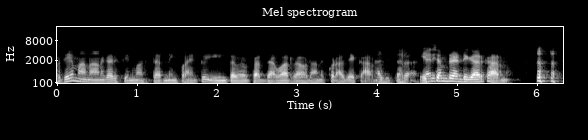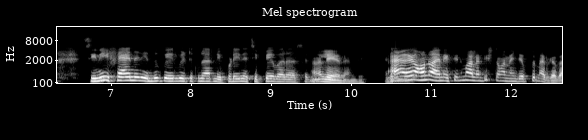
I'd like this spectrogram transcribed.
అదే మా నాన్నగారి సినిమాకి టర్నింగ్ పాయింట్ ఇంత పెద్ద అవార్డు రావడానికి కూడా అదే కారణం. అది హెచ్ఎం రెడ్డి గారి కారణం. సినీ ఫ్యాన్ అని ఎందుకు పేరు పెట్టుకున్నారని ఎప్పుడైనా చెప్పేవారా అసలు? లేదండి. అవును ఆయన సినిమాలు అంటే ఇష్టం అని నేను చెప్తున్నారు కదా.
